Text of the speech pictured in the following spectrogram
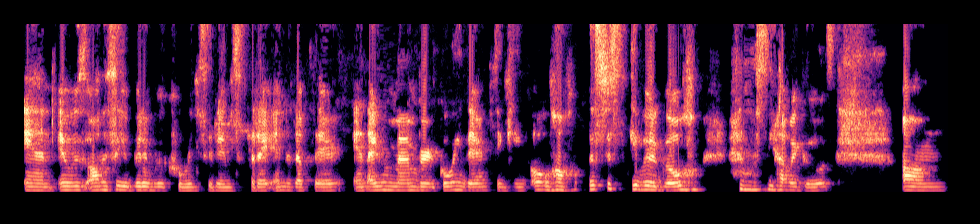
and it was honestly a bit of a coincidence that I ended up there. And I remember going there and thinking, oh, well, let's just give it a go and we'll see how it goes. Um,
